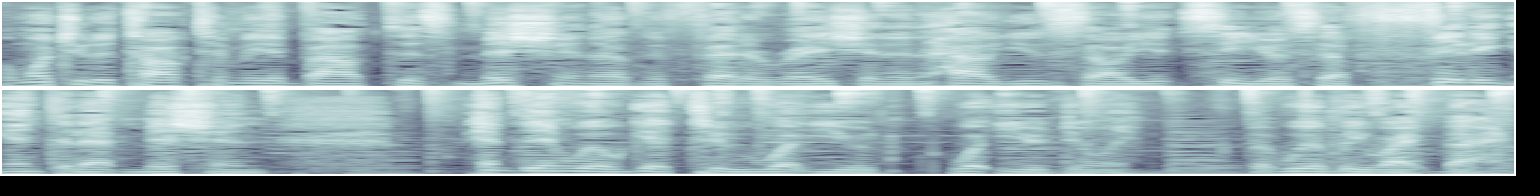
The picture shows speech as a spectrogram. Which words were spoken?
I want you to talk to me about this mission of the Federation and how you saw you see yourself fitting into that mission, and then we'll get to what you what you're doing. But we'll be right back.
